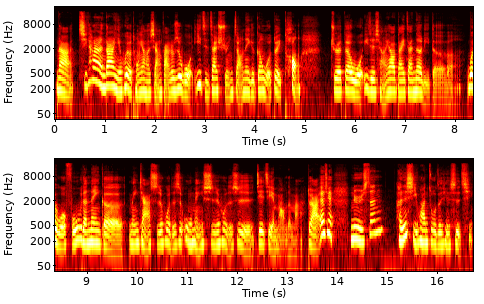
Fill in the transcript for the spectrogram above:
那其他人当然也会有同样的想法，就是我一直在寻找那个跟我对痛，觉得我一直想要待在那里的，为我服务的那个美甲师，或者是雾眉师，或者是接睫毛的嘛，对啊，而且女生。很喜欢做这些事情，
